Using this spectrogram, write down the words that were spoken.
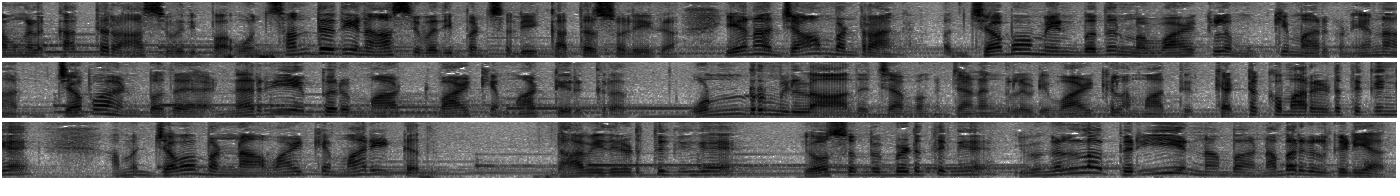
அவங்களை கத்தர் ஆசிர்வதிப்பா உன் சந்ததியின் ஆசிர்வதிப்பன்னு சொல்லி கத்தர் சொல்லியிருக்கிறார். ஏன்னா ஜபம் பண்ணுறாங்க ஜபம் என்பது நம்ம வாழ்க்கையில் முக்கியமாக இருக்கணும். ஏன்னா ஜபம் என்பதை நிறைய பேர் மாட் வாழ்க்கையை மாட்டியிருக்கிறது ஒன்றும் இல்லாத ஜபம் ஜனங்களுடைய வாழ்க்கையில் மாற்றி கெட்டக்குமார் எடுத்துக்கோங்க. அவன் ஜபம் பண்ணா வாழ்க்கை மாறிட்டது. தாவிதை எடுத்துக்கோங்க யோசப்பு எடுத்துங்க. இவங்கெல்லாம் பெரிய நம்ப நபர்கள் கிடையாது.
